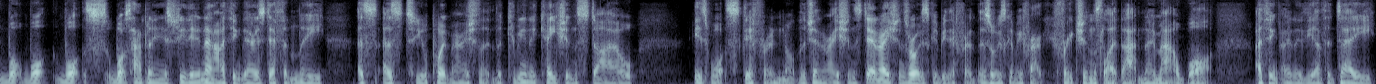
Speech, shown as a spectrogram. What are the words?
What? What? What's what's happening in the studio now? I think there is definitely, as as to your point, Mariusz, that the communication style is what's different, not the generations. Generations are always going to be different. There's always going to be frictions like that, no matter what. I think only the other day,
